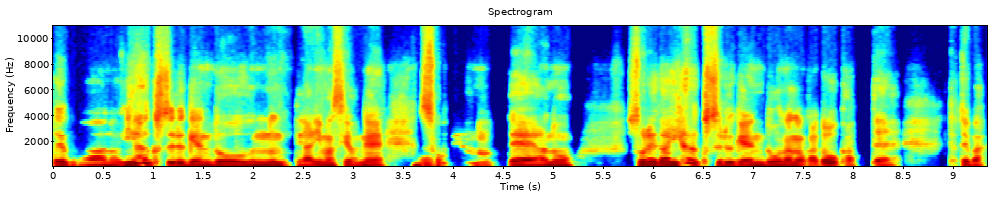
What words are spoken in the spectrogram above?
例えば、あの、威迫する言動云々ってありますよね。はいそういうのって、あの、それが威迫する言動なのかどうかって、例えば、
